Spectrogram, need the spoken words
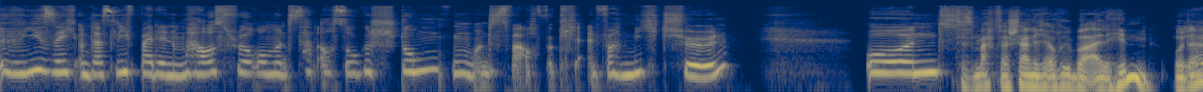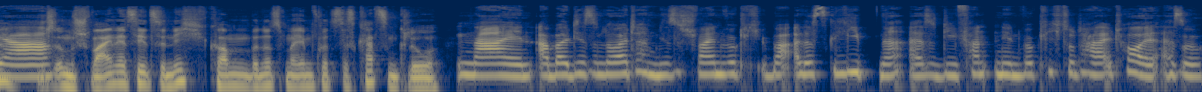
riesig und das lief bei denen im Hausflur rum und es hat auch so gestunken und es war auch wirklich einfach nicht schön. Und Das macht wahrscheinlich auch überall hin, oder? Ja. Um Schwein erzählst du nicht, komm, benutzt mal eben kurz das Katzenklo. nein, aber diese Leute haben dieses Schwein wirklich über alles geliebt, ne? Also die fanden den wirklich total toll. Also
